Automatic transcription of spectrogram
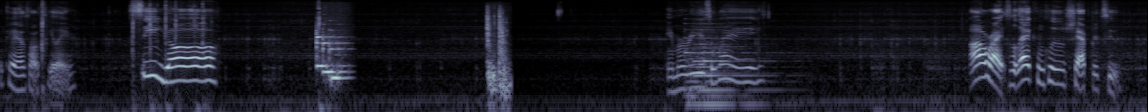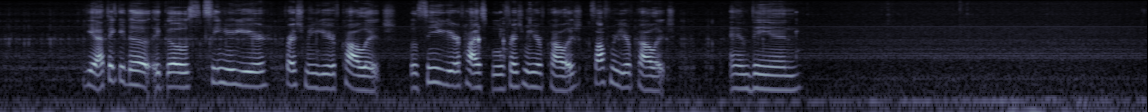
Okay, I'll talk to you later. See y'all. Emery is away. All right, so that concludes chapter two. Yeah, I think it does. It goes senior year, freshman year of college, well, senior year of high school, freshman year of college, sophomore year of college, and then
